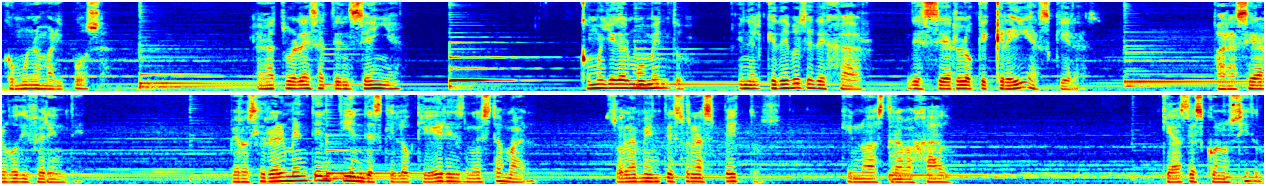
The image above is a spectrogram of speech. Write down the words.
como una mariposa. La naturaleza te enseña cómo llega el momento en el que debes de dejar de ser lo que creías que eras para ser algo diferente. Pero si realmente entiendes que lo que eres no está mal, solamente son aspectos que no has trabajado, que has desconocido,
